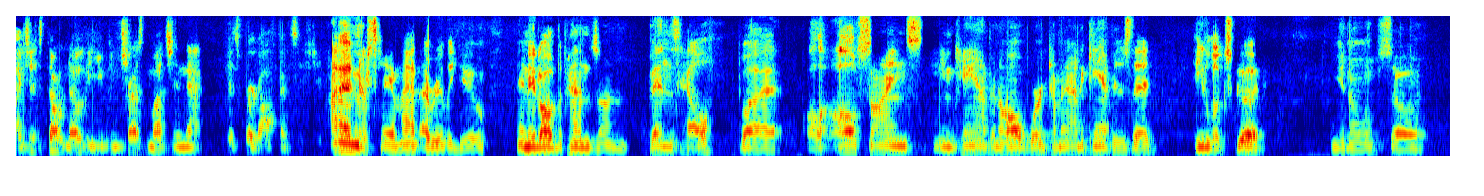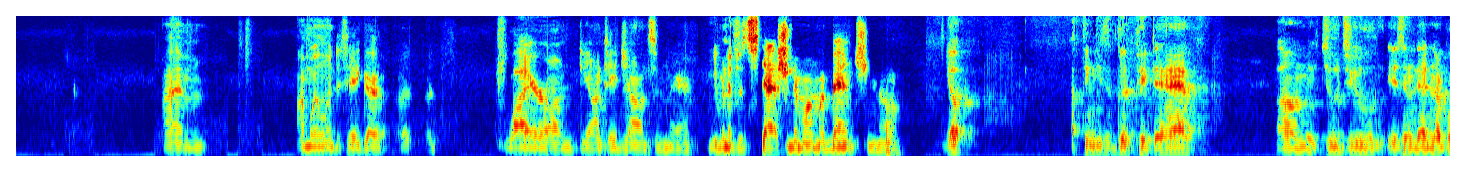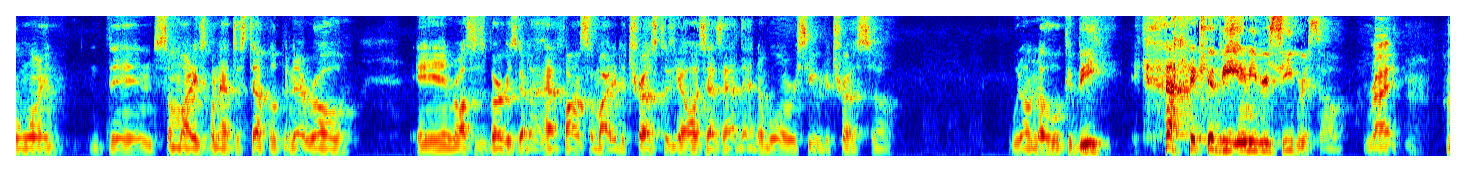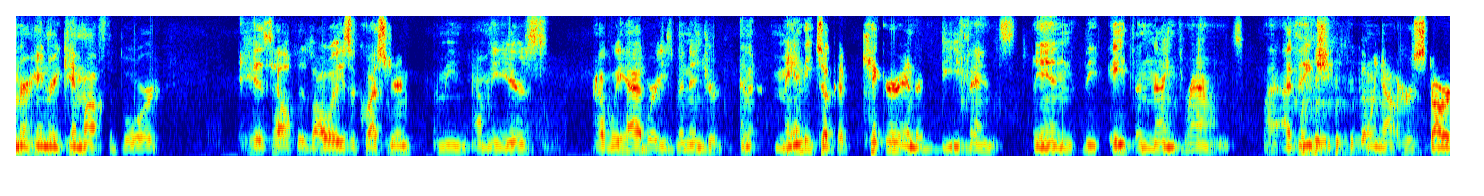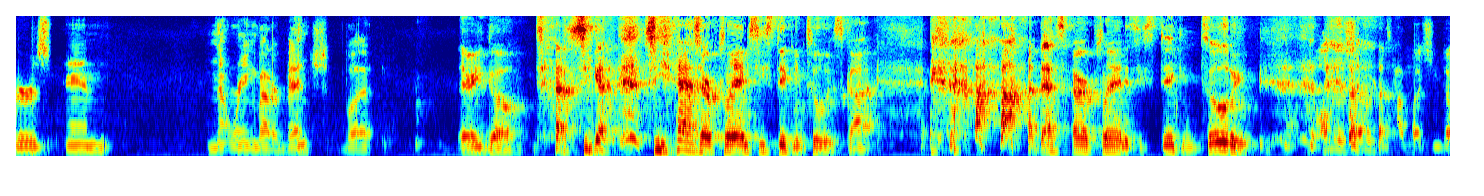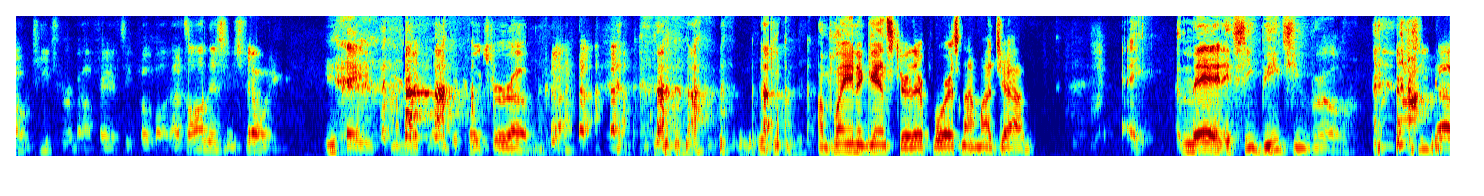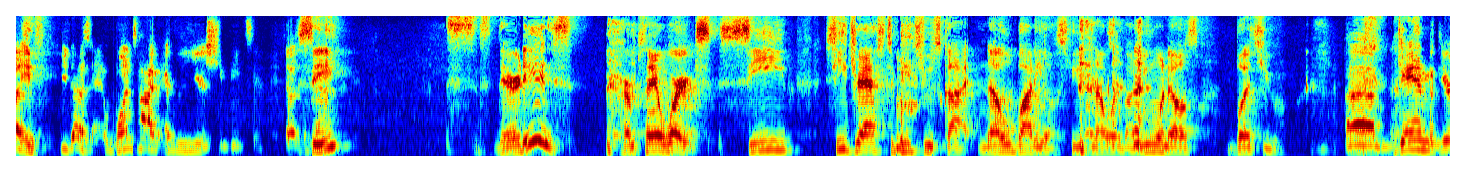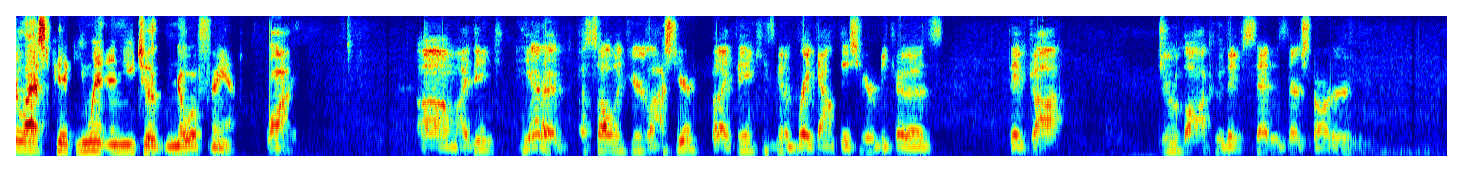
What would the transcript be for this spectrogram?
I just don't know that you can trust much in that Pittsburgh offense. I understand that. I really do. And it all depends on Ben's health. But all, all signs in camp and all word coming out of camp is that he looks good. You know, so I'm I'm willing to take a, a, a flyer on Diontae Johnson there, even if it's stashing him on my bench. You know. Yep. I think he's a good pick to have. Um, if Juju isn't that number one, then somebody's going to have to step up in that role. And Roethlisberger's got to have find somebody to trust because he always has to have that number one receiver to trust. So we don't know who it could be. It could be any receiver. So Right. Hunter Henry came off the board. His health is always a question. I mean, how many years have we had where he's been injured? And Mandy took a kicker and a defense in the eighth and ninth rounds. I, I think she's filling out her starters and not worrying about her bench, but there you go. she got she has her plan. She's sticking to it, Scott. That's her plan. Is she's sticking to it. All this shows is how much you don't teach her about fantasy football. That's all this is showing. hey, I'm not trying to coach her up. I'm playing against her, therefore it's not my job. Hey, man, if she beats you, bro. She does. If she does. One time every year she beats him. It doesn't matter. see, S- there it is. Her plan works. See, she drafts to beat you, Scott. Nobody else. She's not worried about anyone else but you. Um, Dan, with your last pick, you went and you took Noah Fant. Why? Um, I think he had a, a solid year last year, but I think he's going to break out this year because they've got Drew Lock, who they've said is their starter.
